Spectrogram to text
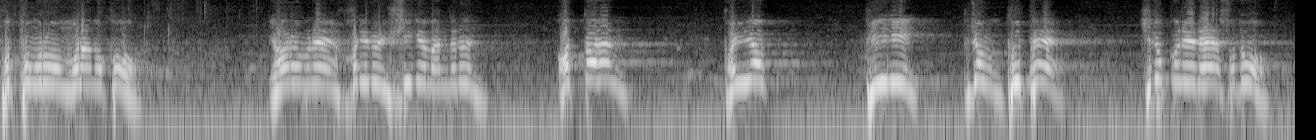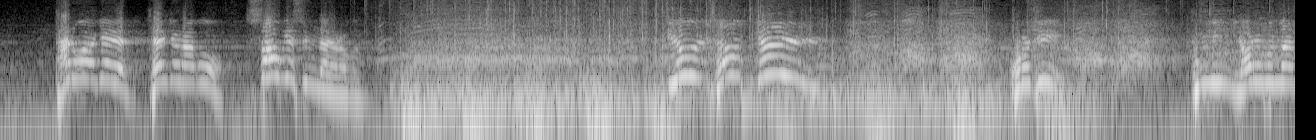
고통으로 몰아놓고 여러분의 허리를 휘게 만드는 어떠한 권력, 비리, 부정, 부패, 기득권에 대해서도 단호하게 대결하고 싸우겠습니다, 여러분. 윤석열! 오로지 국민 여러분만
